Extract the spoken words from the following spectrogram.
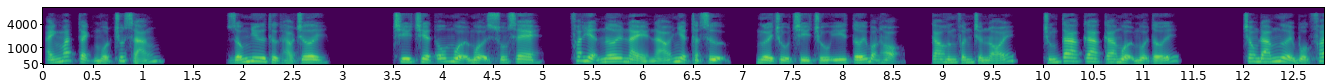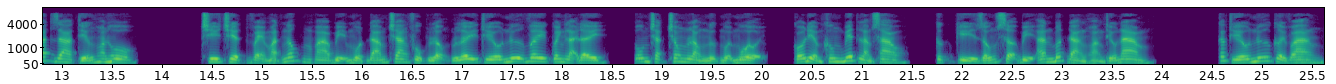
ánh mắt tạch một chút sáng. Giống như thực hảo chơi. Chi triệt ôm muội muội xuống xe, phát hiện nơi này náo nhiệt thật sự, người chủ trì chú ý tới bọn họ, cao hứng phấn chấn nói, chúng ta ca ca muội muội tới. Trong đám người buộc phát ra tiếng hoan hô. Chi triệt vẻ mặt ngốc mà bị một đám trang phục lộng lây thiếu nữ vây quanh lại đây, ôm chặt trong lòng ngực muội muội, có điểm không biết làm sao, cực kỳ giống sợ bị ăn bất đàng hoàng thiếu nam. Các thiếu nữ cười vang,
